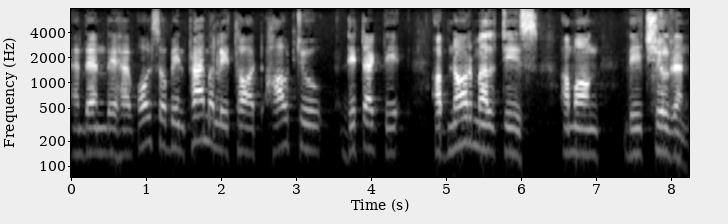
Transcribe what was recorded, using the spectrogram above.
And then they have also been primarily taught how to detect the abnormalities among the children,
